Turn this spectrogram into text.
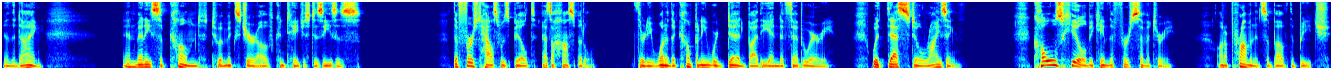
and the dying, and many succumbed to a mixture of contagious diseases. The first house was built as a hospital. 31 of the company were dead by the end of February, with deaths still rising. Coles Hill became the first cemetery, on a prominence above the beach.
